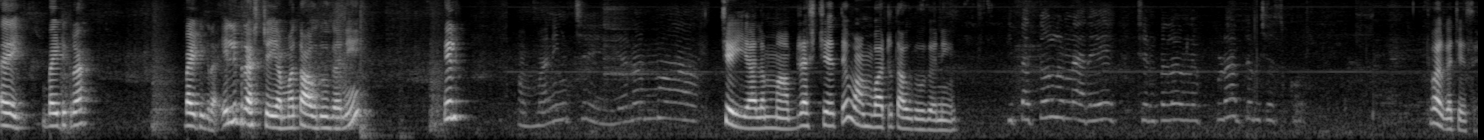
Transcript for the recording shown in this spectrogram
ఏయ్ బయటికి రా. బయటికి రా. వెళ్ళి బ్రష్ చెయ్యమ్మా తాగుదు కానీ వెళ్ళి. నేను చెయ్యాలమ్మా. బ్రష్ చేస్తే వామ్ వాటర్ తాగుదు కానీ త్వరగా చేసే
